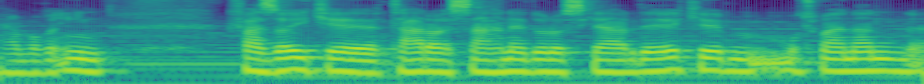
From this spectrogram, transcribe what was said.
در واقع این فضایی که طراح صحنه درست کرده که مطمئنا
